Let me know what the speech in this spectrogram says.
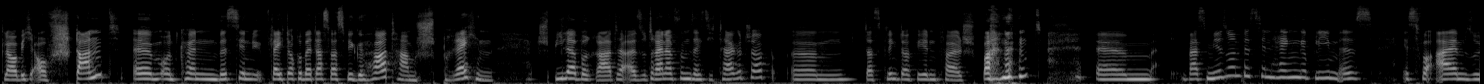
glaube ich, auf Stand ähm, und können ein bisschen vielleicht auch über das, was wir gehört haben, sprechen. Spielerberater, also 365-Tage-Job. Ähm, das klingt auf jeden Fall spannend. Ähm, was mir so ein bisschen hängen geblieben ist, ist vor allem so,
